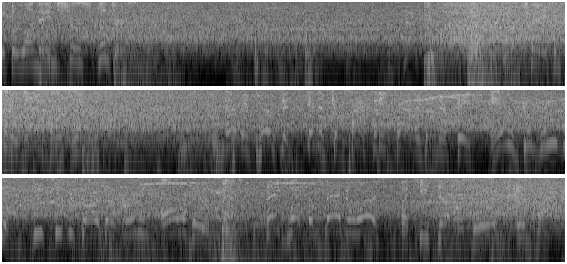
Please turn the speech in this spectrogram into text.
with the one that ensures splinters. Okay, consider that a harsh lesson. Every person in this capacity crowd is on their feet. And with good reason. These superstars are earning all of their respect. Things went from bad to worse. Batista avoids impact.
